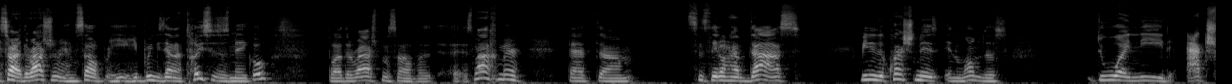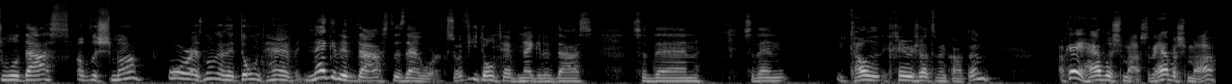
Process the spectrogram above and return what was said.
sorry, the Rashi himself he, he brings down a Toisus as Megel, but the Rashi himself is Machmir that um, since they don't have Das, meaning the question is in Lumdus, do I need actual Das of the Shema? Or as long as I don't have negative das, does that work? So if you don't have negative das, so then so then you tell the Cherishat Mekatan, okay, have a Shema. So they have a Shema,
